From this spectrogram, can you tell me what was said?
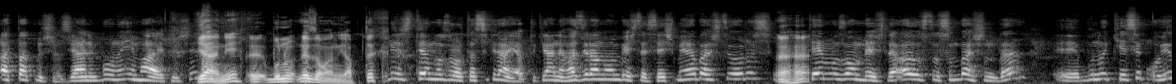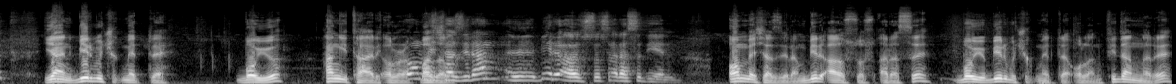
atlatmışız. Yani bunu imha etmişiz. Yani e, bunu ne zaman yaptık? Biz Temmuz ortası falan yaptık. Yani Haziran 15'te seçmeye başlıyoruz. Aha. Temmuz 15 ile Ağustos'un başında e, bunu kesip oyup Yani bir buçuk metre boyu hangi tarih olarak 15 baz? Haziran e, 1 Ağustos arası diyelim. 15 Haziran 1 Ağustos arası boyu bir buçuk metre olan fidanları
